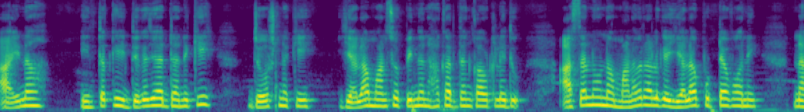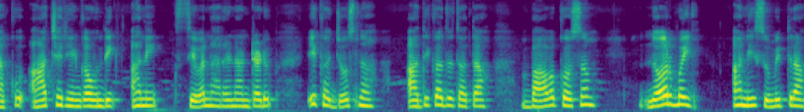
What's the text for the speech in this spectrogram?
అయినా ఇంతకీ దిగజారడానికి జోష్నకి ఎలా మనసొప్పిందో నాకు అర్థం కావట్లేదు. అసలు నువ్వు నా మనవరాలుగా ఎలా పుట్టావో అని నాకు ఆశ్చర్యంగా ఉంది అని శివనారాయణ అంటాడు. ఇక జోష్న అది కాదు తాత బావ కోసం నోర్మయ్ అని సుమిత్ర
